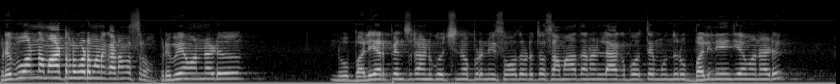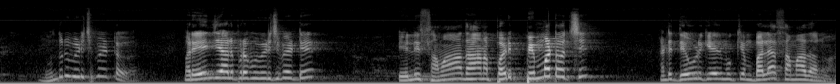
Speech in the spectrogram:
ప్రభు అన్న మాటలు కూడా మనకు అనవసరం. ప్రభు ఏమన్నాడు? నువ్వు బలి అర్పించడానికి వచ్చినప్పుడు నీ సోదరుడితో సమాధానం లేకపోతే ముందు నువ్వు బలిని ఏం చేయమన్నాడు? ముందు నువ్వు విడిచిపెట్టు. మరి ఏం చేయాలి ప్రభు విడిచిపెట్టి? వెళ్ళి సమాధాన పడి పిమ్మట వచ్చి. అంటే దేవుడికి ఏది ముఖ్యం? బలా సమాధానమా?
